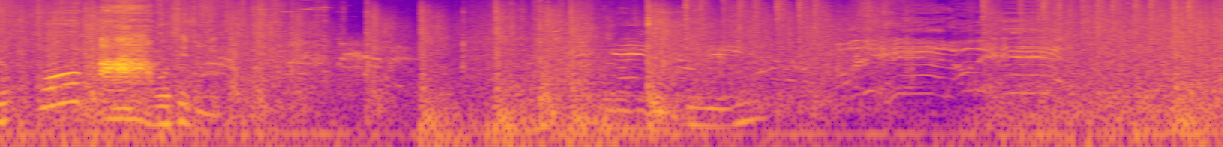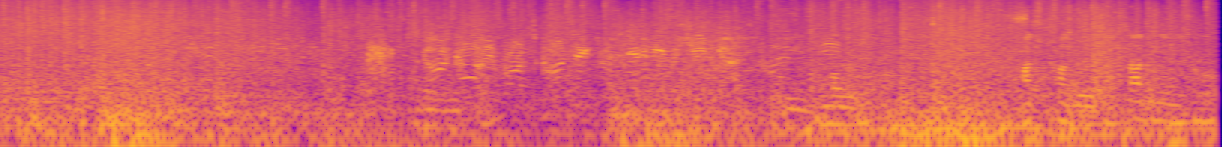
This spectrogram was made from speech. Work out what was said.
블록폼 어? 아 못해줍니다. 바주카도 다 싸주는 상황.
